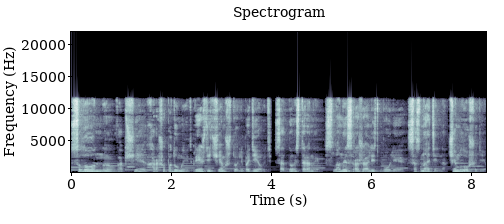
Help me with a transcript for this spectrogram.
Слон вообще хорошо подумает, прежде чем что-либо делать. С одной стороны, слоны сражались более сознательно, чем лошади,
